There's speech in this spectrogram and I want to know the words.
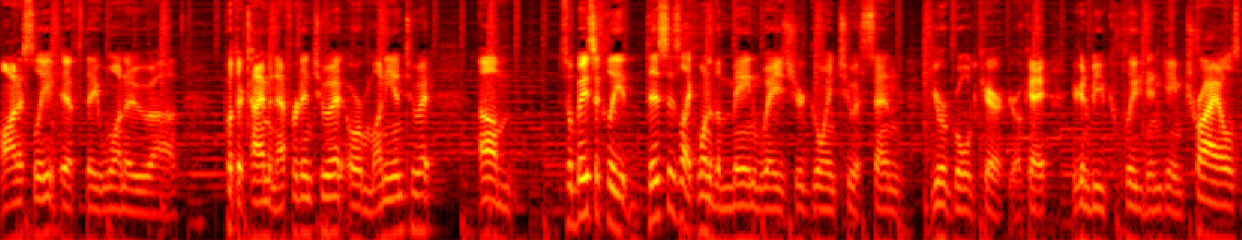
honestly, if they want to uh, put their time and effort into it or money into it. Um, so basically, this is like one of the main ways you're going to ascend your gold character. Okay, you're going to be completing in-game trials.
